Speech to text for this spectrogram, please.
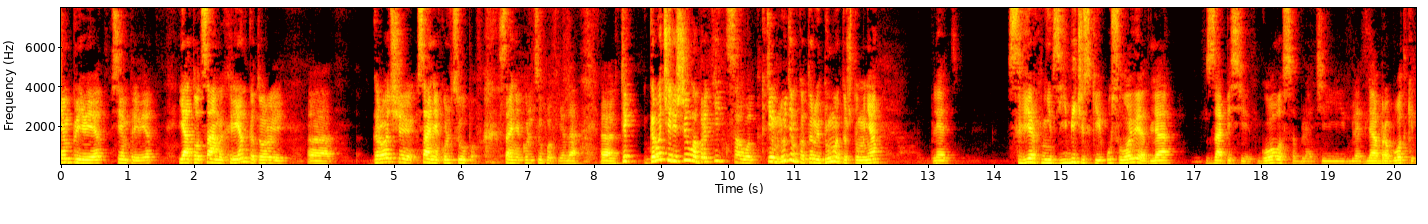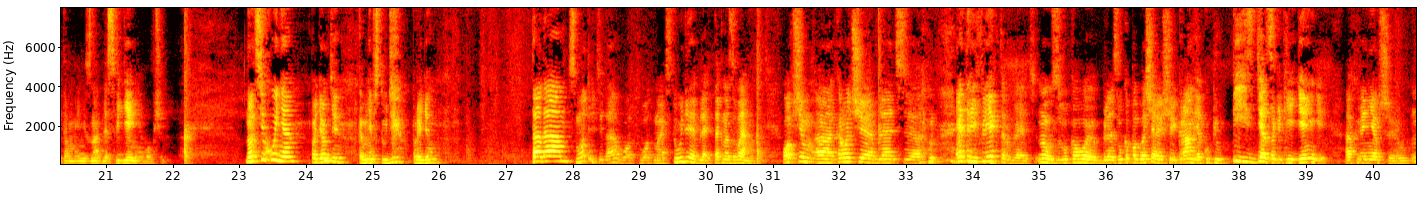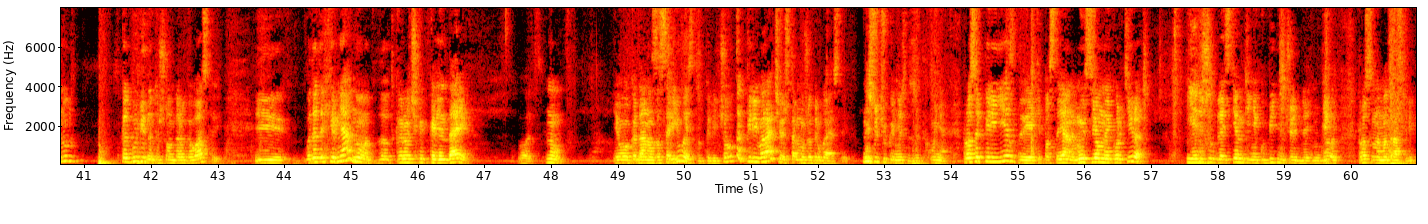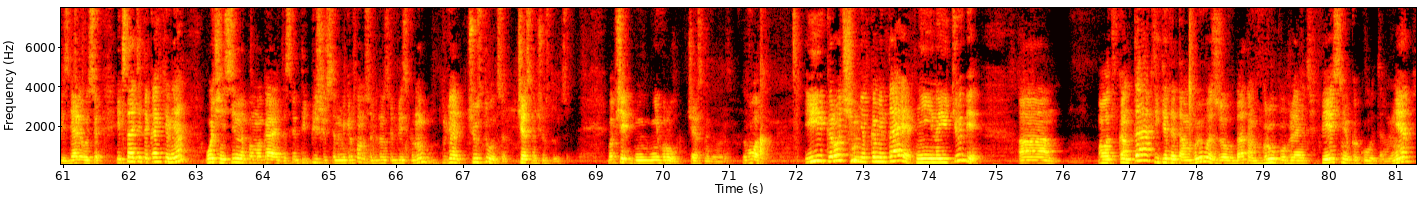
Всем привет, всем привет. Я тот самый хрен, который... э, короче, Саня Кульцупов. Саня Кульцупов, я, да. Э, те- короче, решил обратиться вот к тем людям, которые думают, то, что у меня, блядь, сверхневзъебические условия для записи голоса, блядь, и, блядь, для обработки, там, я не знаю, для сведения, в общем. Ну, это все хуйня. Пойдемте ко мне в студию, пройдем. Та-дам! Смотрите, да? Вот, вот моя студия, блядь, так называемая. В общем, э, короче, блядь, э, это рефлектор, блядь, ну, звуковой, блядь, звукопоглощающий экран. Я купил пиздец за какие деньги, охреневшие. Ну, как бы видно то, что он дороговастый. И вот эта херня, ну, вот, вот, короче, как календарик, вот, ну, его, когда она засорилась тут или что, вот так переворачиваешь, там уже другая стоит. Не шучу, конечно же, это хуйня. Просто переезды эти постоянно. Мы съемная квартира, я решил, блядь, стенки не купить, ничего, блядь, не делать. Просто на матрас перепиздяли все. И, кстати, такая херня очень сильно помогает, если ты пишешься на микрофон, особенно если близко. Ну, блядь, чувствуется, честно чувствуется. Вообще не вру, честно говорю. Вот. И, короче, мне в комментариях, не на ютюбе, а, а вот ВКонтакте где-то там выложил, да, там в группу, блядь, песню какую-то. Мне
